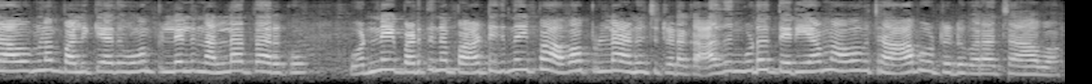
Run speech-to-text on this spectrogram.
சாவம்லாம் பழிக்காது. உன் பிள்ளைகள் நல்லா தான் இருக்கும். உன்னை படுத்தின பாட்டுக்கு தான் இப்போ அவள் பிள்ளை அணைச்சிட்டு கிடக்கா. அதுவும் கூட தெரியாமல் அவள் சாப விட்டுட்டு வரா சாவம்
